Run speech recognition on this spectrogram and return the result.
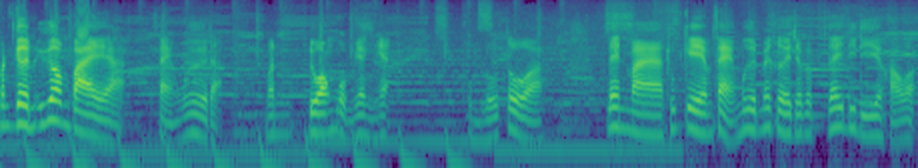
มันเกินเอื้อมไปอะแสงมืดอะมันดวงผมอย่างเงี้ย ผมรู้ตัว เล่นมาทุกเกมแสงมืดไม่เคยจะแบบได้ดีๆกับเขาอะ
